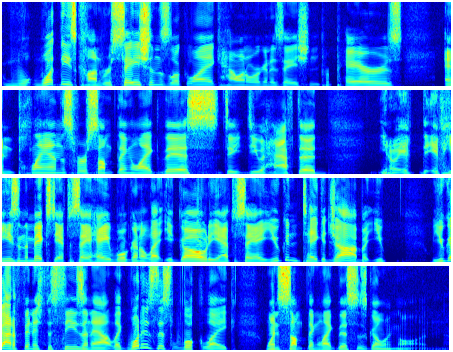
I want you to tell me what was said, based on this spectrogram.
w- what these conversations look like, how an organization prepares and plans for something like this? Do, do you have to? You know, if if he's in the mix, do you have to say, "Hey, we're going to let you go"? Do you have to say, "Hey, you can take a job, but you you got to finish the season out"? Like, what does this look like when something like this is going on?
